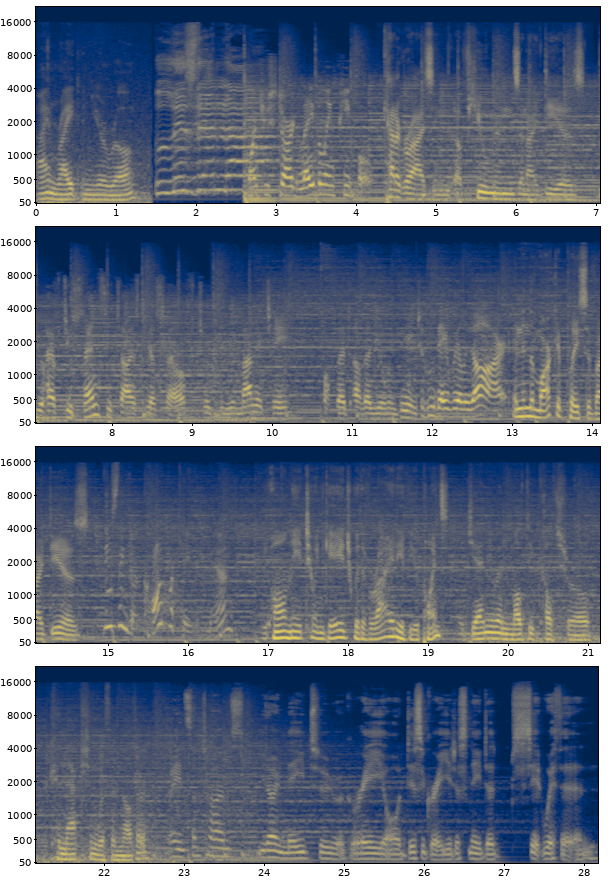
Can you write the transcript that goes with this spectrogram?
I'm right and you're wrong. Once you start labeling people, categorizing of humans and ideas. You have desensitized yourself to the humanity of that other human being. to who they really are, And in the marketplace of ideas, These things are complicated, man. We all need to engage with a variety of viewpoints. A genuine multicultural connection with another. I mean, sometimes you don't need to agree or disagree. You just need to sit with it and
